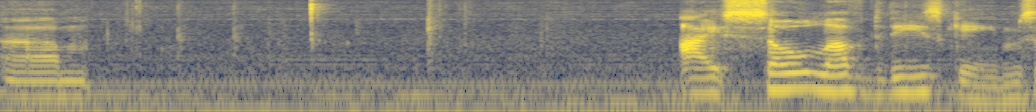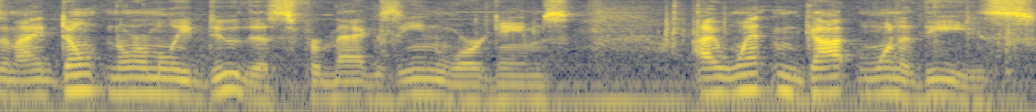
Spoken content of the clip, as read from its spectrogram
Um, I so loved these games, and I don't normally do this for magazine war games, I went and got one of these,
